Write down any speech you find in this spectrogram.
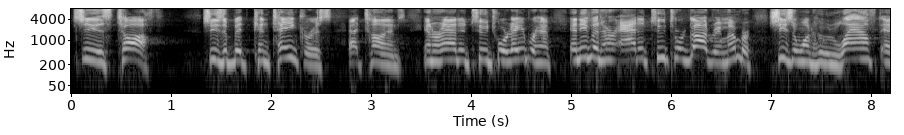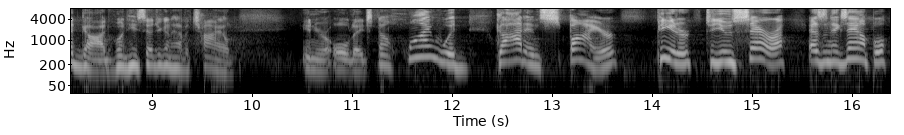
She is tough. She's a bit cantankerous at times in her attitude toward Abraham and even her attitude toward God. Remember, she's the one who laughed at God when he said, You're going to have a child in your old age. Now, why would God inspire Peter to use Sarah as an example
